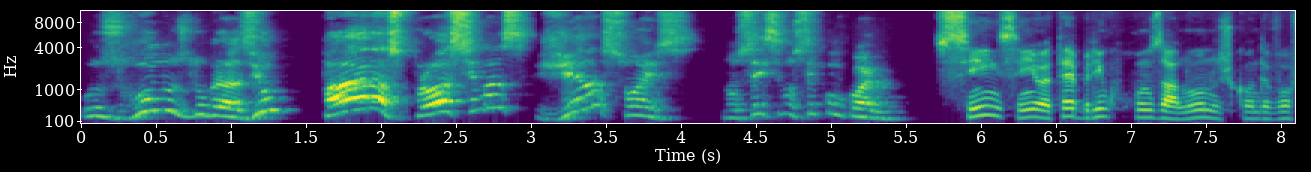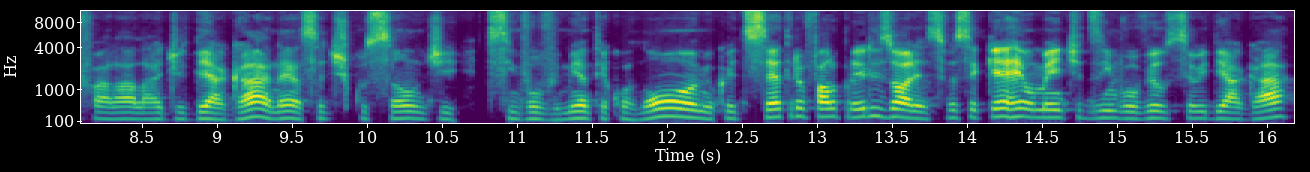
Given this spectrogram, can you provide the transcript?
os rumos do Brasil para as próximas gerações. Não sei se você concorda. Sim, sim, eu até brinco com os alunos quando eu vou falar lá de DH, né, essa discussão de desenvolvimento econômico, etc. Eu falo para eles: olha, se você quer realmente desenvolver o seu IDH,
